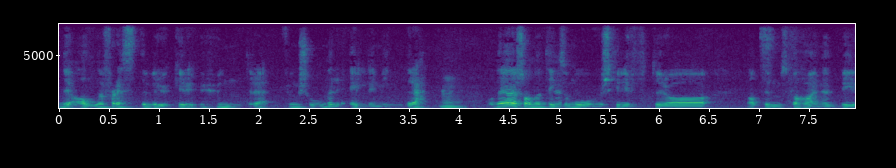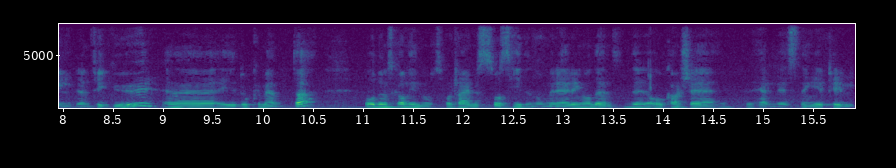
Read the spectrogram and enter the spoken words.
De aller fleste bruker 100 funksjoner eller mindre. Mm. Og det er sånne ting som overskrifter og at de skal ha inn et bilde, en figur, eh, i dokumentet. Og de skal ha en innholdsfortegnelse og sidenummerering og, den, og kanskje henvisninger til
